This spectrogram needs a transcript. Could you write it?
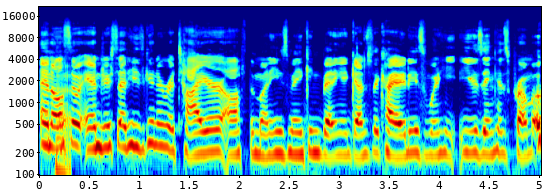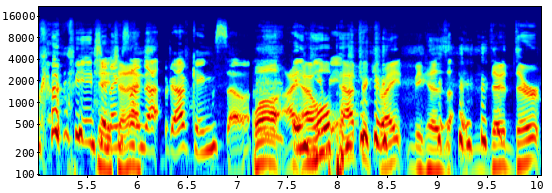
And also, Andrew said he's going to retire off the money he's making betting against the Coyotes when he using his promo code PHNX on DraftKings. So, well, I, I hope. Patrick's right because they're they're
